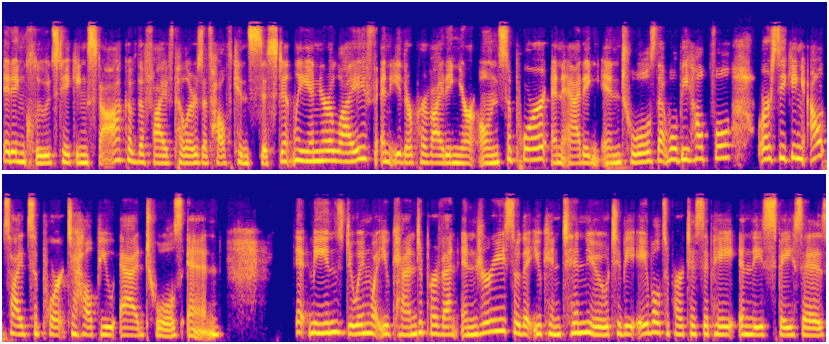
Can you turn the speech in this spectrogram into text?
It includes taking stock of the five pillars of health consistently in your life and either providing your own support and adding in tools that will be helpful or seeking outside support to help you add tools in It means doing what you can to prevent injury so that you continue to be able to participate in these spaces,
